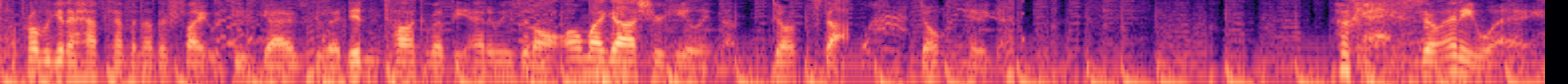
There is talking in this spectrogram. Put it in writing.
I'm probably gonna have to have another fight with these guys because I didn't talk about the enemies at all. Oh my gosh, you're healing them. Don't stop. Don't hit again. Okay, so anyway,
